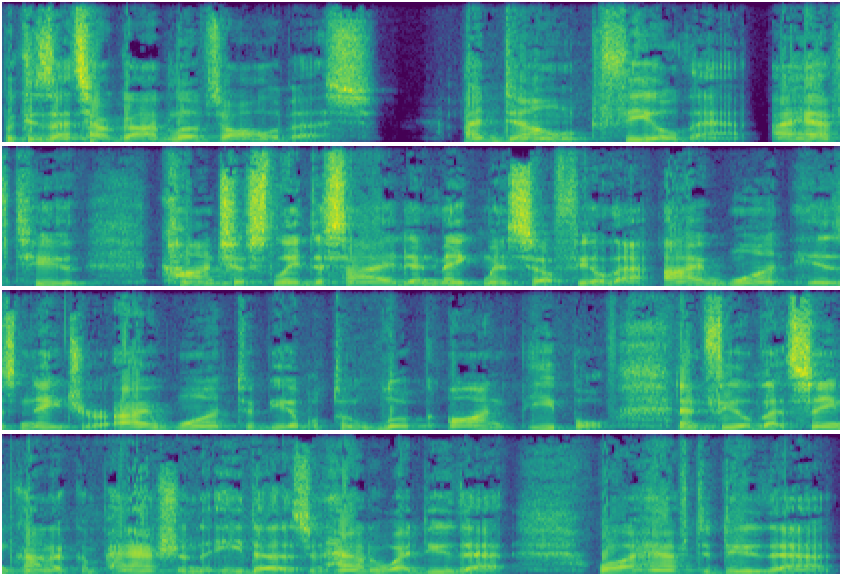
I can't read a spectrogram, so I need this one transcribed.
because that's how God loves all of us. I don't feel that. I have to consciously decide and make myself feel that. I want His nature. I want to be able to look on people and feel that same kind of compassion that He does. And how do I do that? Well, I have to do that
